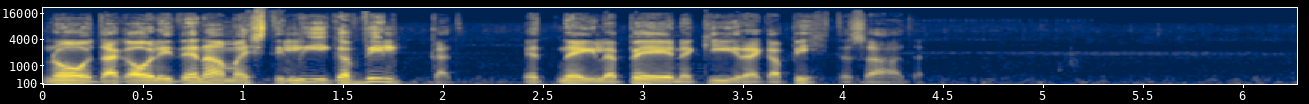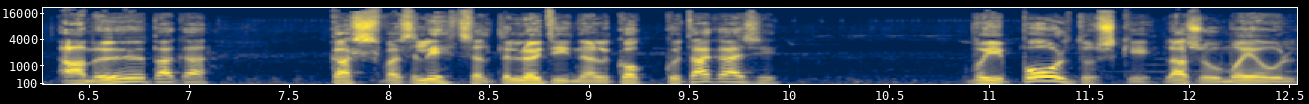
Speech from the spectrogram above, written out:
Nood aga olid enamasti liiga vilkad, et neile peene kiirega pihta saada. amööb aga kasvas lihtsalt lödinal kokku tagasi või poolduski lasu mõjul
